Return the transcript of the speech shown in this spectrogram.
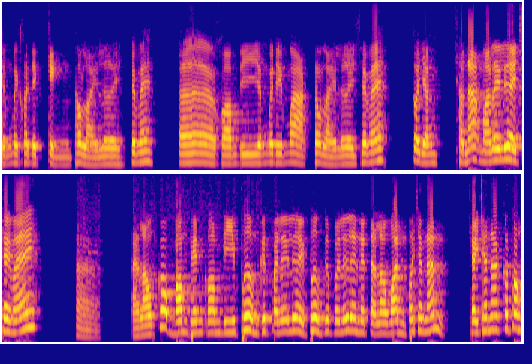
ยังไม่ค่อยได้เก่งเท่าไหร่เลยใช่ไหมเออความดียังไม่ได้มากเท่าไหร่เลยใช่ไหมก็ยังชนะมาเรื่อยๆ ใช่ไหมอ่าแต่เราก็บำเพ็ญความดีเพิ่มขึ้นไปเรื่อยๆ เพิ่มขึ้นไปเรื่อยๆในแต่ละวัน เพราะฉะนั้นชัยชนะก็ต้อง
